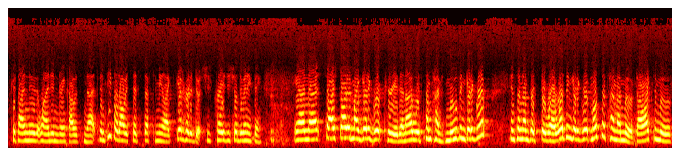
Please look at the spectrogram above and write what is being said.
Because I knew that when I didn't drink, I was nuts. And people had always said stuff to me like, get her to do it. She's crazy. She'll do anything. And uh, so I started my get a grip period, and I would sometimes move and get a grip, and sometimes I'd stay where I was and get a grip. Most of the time I moved. I like to move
